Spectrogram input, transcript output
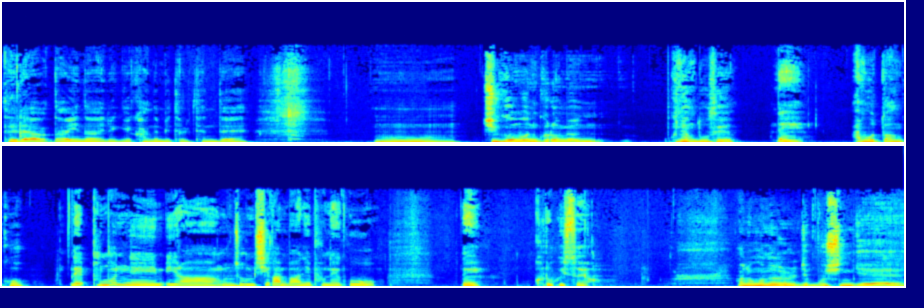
대략 나이나 이런 게 가늠이 될 텐데. 음. 지금은 그러면 그냥 노세요? 네. 아무것도 않고? 네, 부모님이랑 음. 좀 시간 많이 보내고, 네, 그러고 있어요. 아니, 오늘 이제 모신 게,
